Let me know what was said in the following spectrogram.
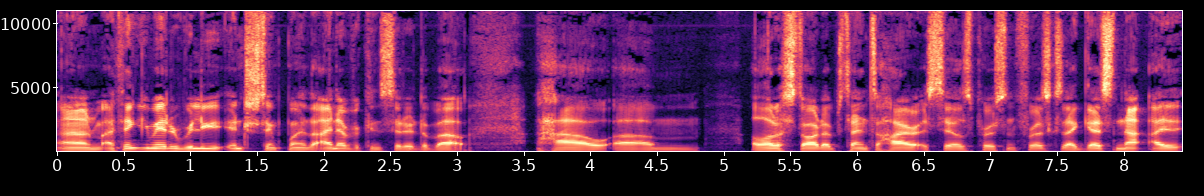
Um, i think you made a really interesting point that i never considered about how um, a lot of startups tend to hire a salesperson first because I guess not I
